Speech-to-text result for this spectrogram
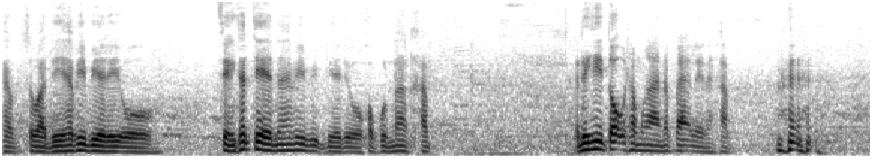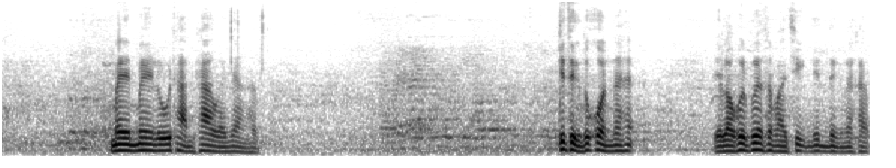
ครับ สวัสดีครับพี่เบียริโอ เสียงชัดเจนนะฮะพี่เบียริโอขอบคุณมากครับ อันนี้ที่โต๊ะทำงานนะแปะเลยนะครับ ไม่ไม่รู้ทานข้าวกันยังครับคิดถึงทุกคนนะฮะ เดี๋ยวเราเพื่อนๆสมาชิกนิดนึงนะครับ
